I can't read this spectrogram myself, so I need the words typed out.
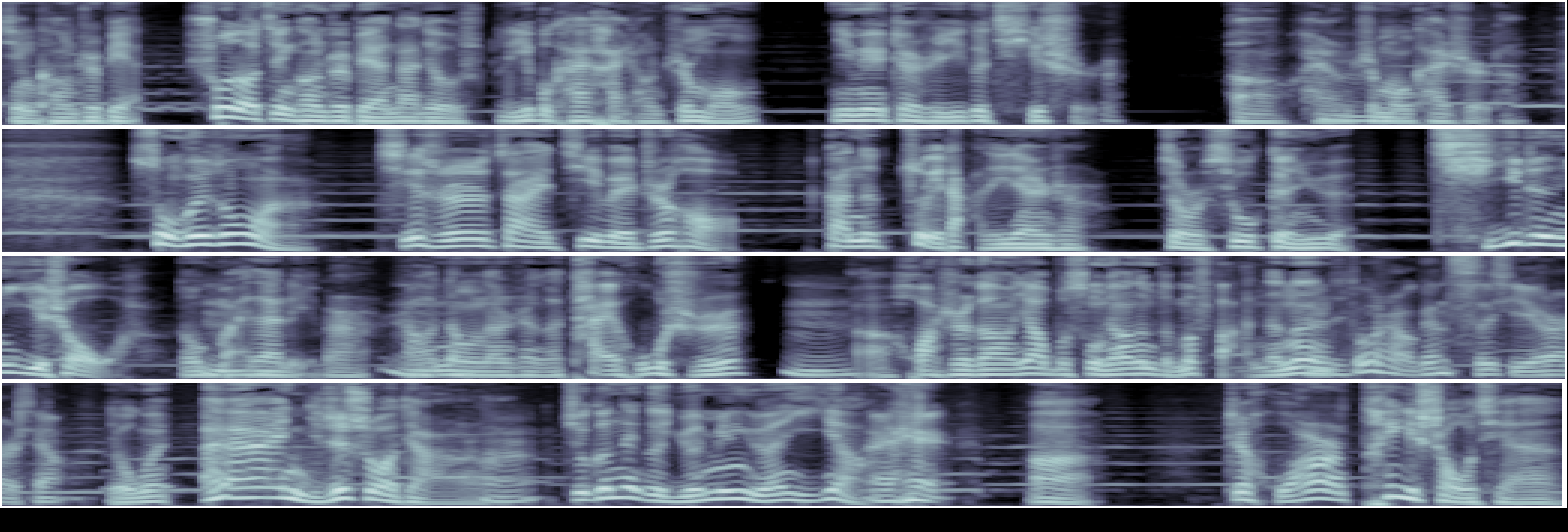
靖康之变，说到靖康之变，那就离不开海上之盟，因为这是一个起始啊，海上之盟开始的。宋徽宗啊，其实在继位之后干的最大的一件事儿就是修艮岳，奇珍异兽啊都埋在里边儿，嗯然后弄的这个太湖石嗯，啊、化石纲，要不宋江他们怎么反的呢？多少跟慈禧有点像。有关哎哎，你这说到点儿上了，嗯就跟那个圆明园一样。哎，啊，这皇上忒烧钱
